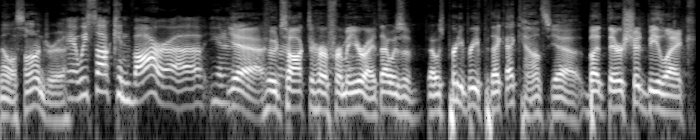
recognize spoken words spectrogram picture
Melisandre. Yeah, we saw Kinvara, you know. Yeah, who for- talked to her for me? You're right. That was a that was pretty brief, but that guy counts. Yeah, but there should be like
